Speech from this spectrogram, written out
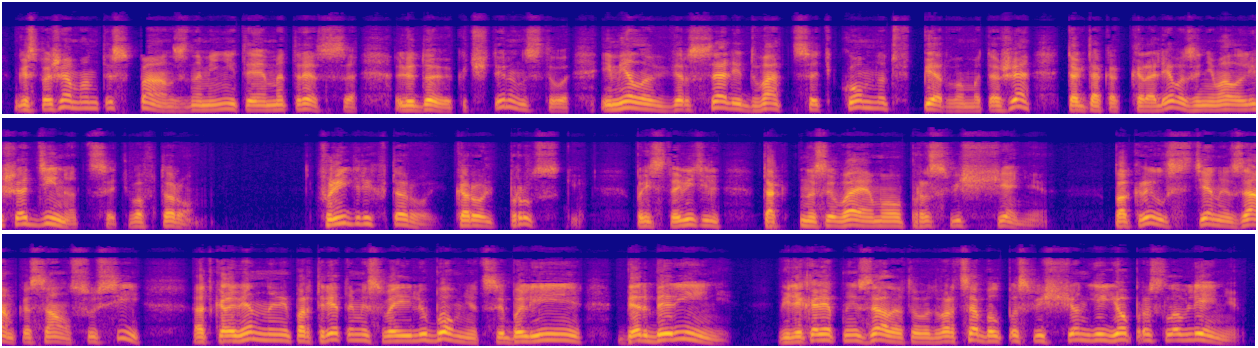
Госпожа Монтеспан, знаменитая матресса Людовика XIV, имела в Версале 20 комнат в первом этаже, тогда как королева занимала лишь 11 во втором. Фридрих II, король прусский, представитель так называемого просвещения, покрыл стены замка Сан-Суси откровенными портретами своей любовницы Балии Берберини. Великолепный зал этого дворца был посвящен ее прославлению.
